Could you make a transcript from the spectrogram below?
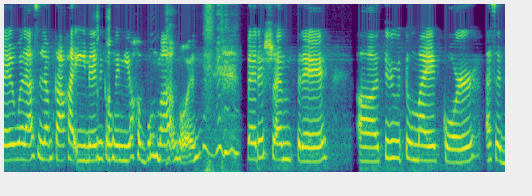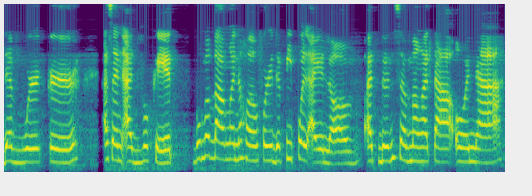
dahil wala silang kakainin kung hindi ako bumangon. Pero syempre, uh, true to my core as a dev worker, as an advocate, bumabangon ako for the people I love at dun sa mga tao na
